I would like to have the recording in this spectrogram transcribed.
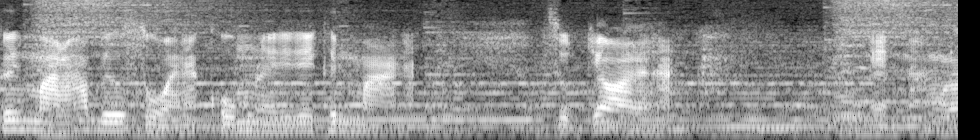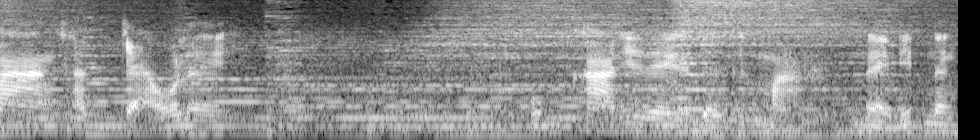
ขึ้นมาแล้วครับวิวสวยนะคุ้มเลยที่ได้ขึ้นมานะสุดยอดเลยฮะเห็นข้างล่างชัดแจ๋วเลย ค่าที่ได้เดินขึ้นมาเหนื่อยนิดนึง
